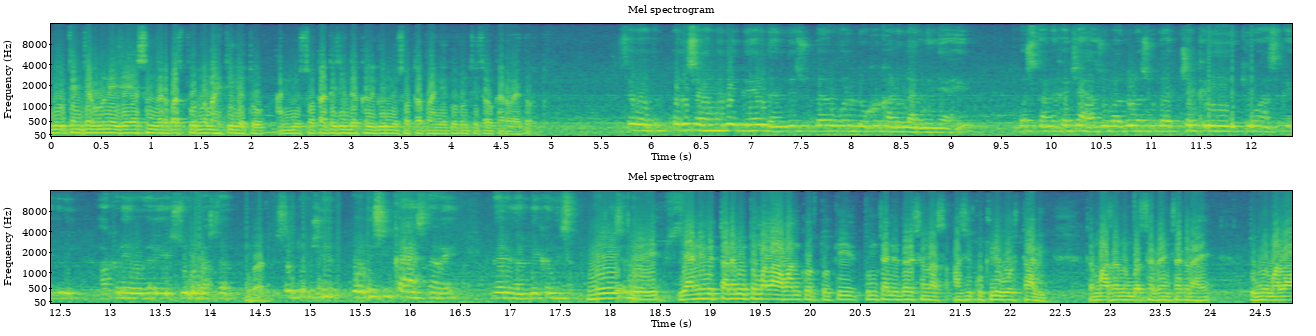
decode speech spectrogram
मी त्यांच्याकडून याच्या या संदर्भात पूर्ण माहिती घेतो आणि मी स्वतः त्याची दखल घेऊन मी स्वतः पाहणी करून त्याच्यावर कारवाई करतो. सर परिसरामध्ये गैरधंदे सुद्धा वर लोक काढू लागलेले आहेत. बस स्थानकाच्या आजूबाजूला सुद्धा चक्री किंवा असं काहीतरी आकडे वगैरे सुरू असतात. सर तुमची पॉलिसी काय असणार आहे? गैरधंदे कमी मी या निमित्तानं मी तुम्हाला आवाहन करतो की तुमच्या निदर्शनास अशी कुठली गोष्ट आली तर माझा नंबर सगळ्यांच्याकडे आहे. तुम्ही मला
